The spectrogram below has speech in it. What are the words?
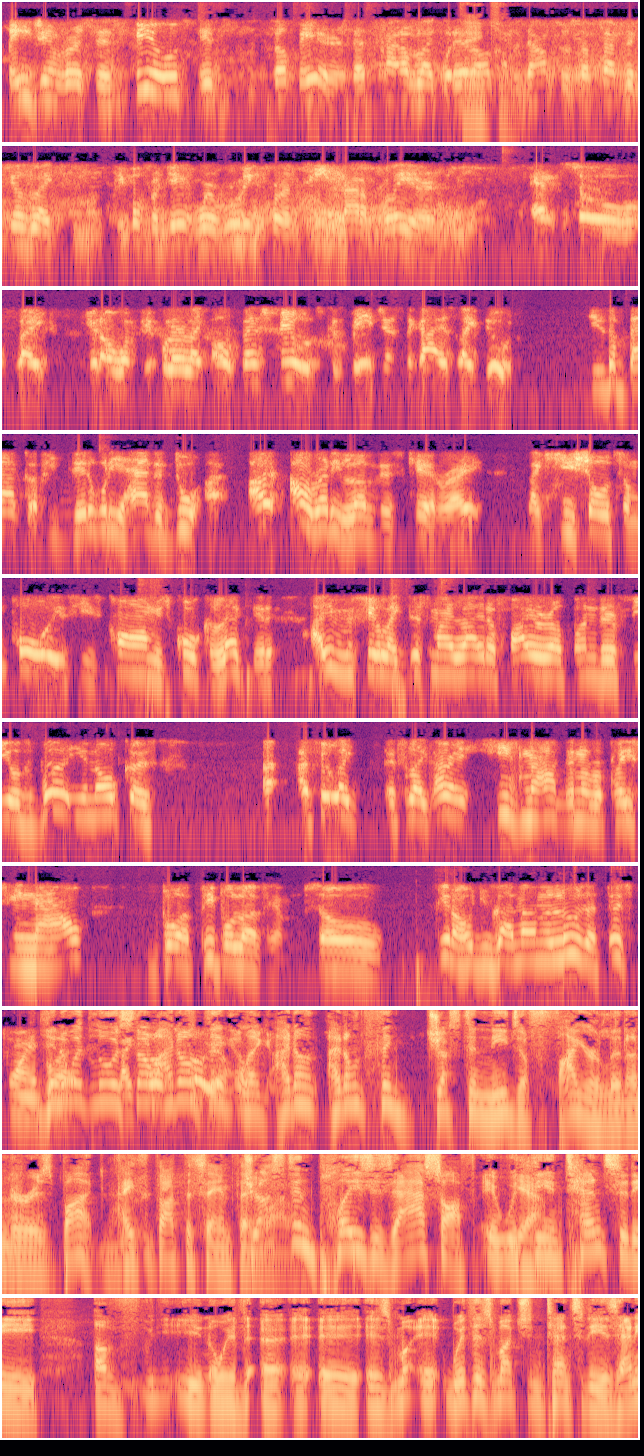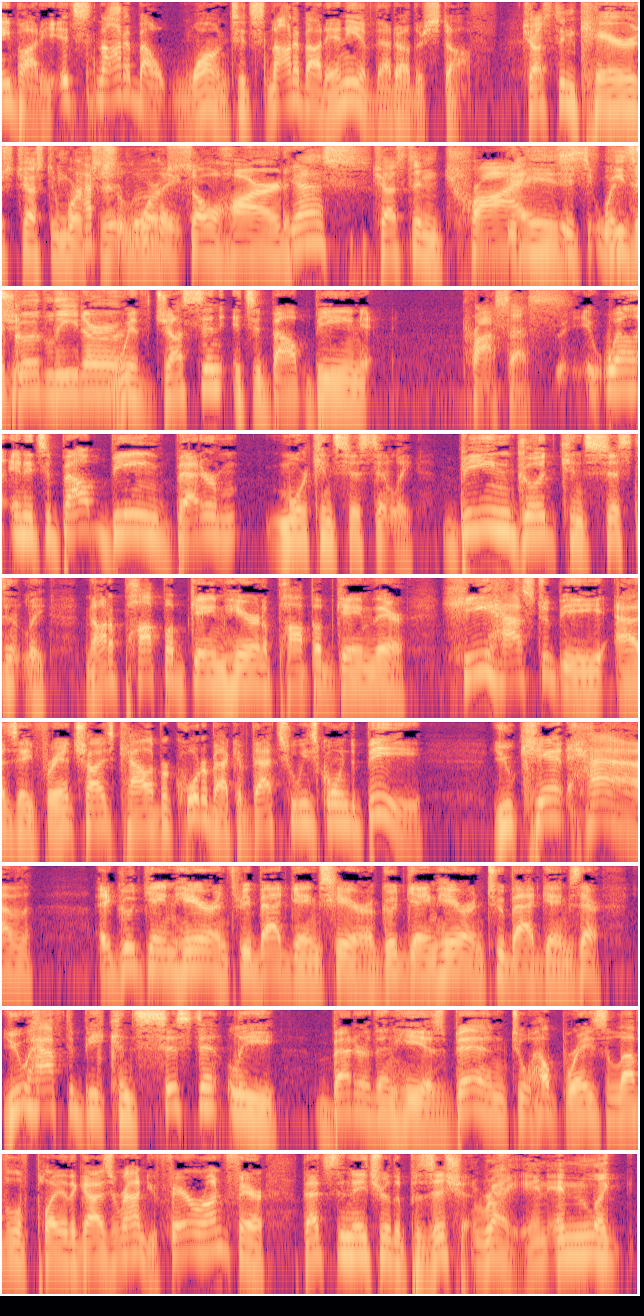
Bagent versus Fields. It's the Bears. That's kind of like what it Thank all you. comes down to. Sometimes it feels like people forget we're rooting for a team, not a player. And so, like, you know, when people are like, "Oh, bench Fields," because Bagent's the guy, it's like, dude, he's the backup. He did what he had to do. I, I already love this kid, right? Like he showed some poise. He's calm. He's cool, collected. I even feel like this might light a fire up under Fields' butt, you know, because I, I feel like it's like, all right, he's not gonna replace me now, but people love him. So you know, you got nothing to lose at this point. You but, know what, Lewis? like, though I don't think hope. like I don't I don't think Justin needs a fire lit under his butt. I thought the same thing. Justin plays his ass off it, with Yeah. the intensity of you know with uh, uh, is uh, with as much intensity as anybody. It's not about want. It's not about any of that other stuff. Justin cares. Justin works Absolutely. works so hard. Yes. Justin tries. It's- with He's a good leader. With Justin, it's about being process. well, and it's about being better more consistently, being good consistently, not a pop up game here and a pop up game there. He has to be, as a franchise caliber quarterback, if that's who he's going to be, you can't have a good game here and three bad games here, a good game here and two bad games there. You have to be consistently better than he has been to help raise the level of play of the guys around you. Fair or unfair, that's the nature of the position. Right. And and like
